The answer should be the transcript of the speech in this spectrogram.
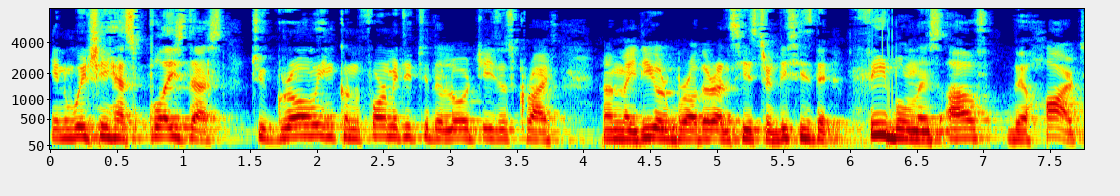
in which He has placed us to grow in conformity to the Lord Jesus Christ. And my dear brother and sister, this is the feebleness of the heart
